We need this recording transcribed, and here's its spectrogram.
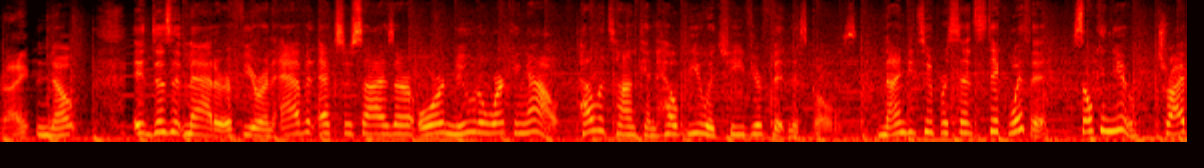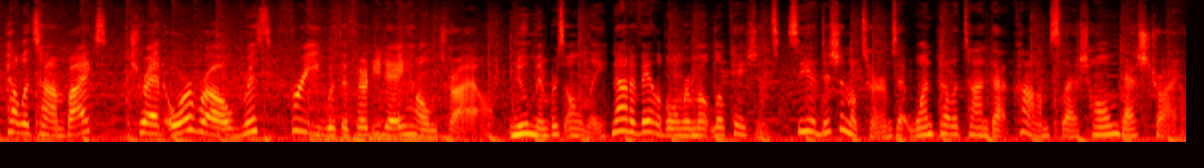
right? Nope. It doesn't matter if you're an avid exerciser or new to working out. Peloton can help you achieve your fitness goals. 92% stick with it. So can you. Try Peloton bikes, tread or row risk-free with a 30-day home trial. New members only. Not available in remote locations. See additional terms at onepeloton.com slash home dash trial.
